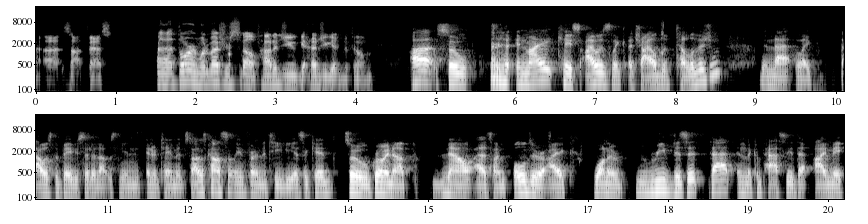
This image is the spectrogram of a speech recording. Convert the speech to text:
uh zotfest. Uh thorin what about yourself? How did you get how did you get into film? Uh so in my case i was like a child of television in that like that was the babysitter that was the entertainment so i was constantly in front of the tv as a kid. So growing up now as i'm older i want to revisit that in the capacity that i make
